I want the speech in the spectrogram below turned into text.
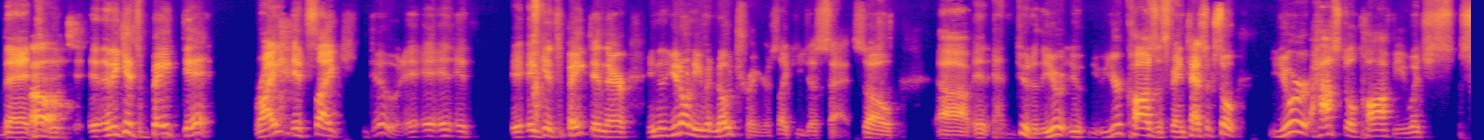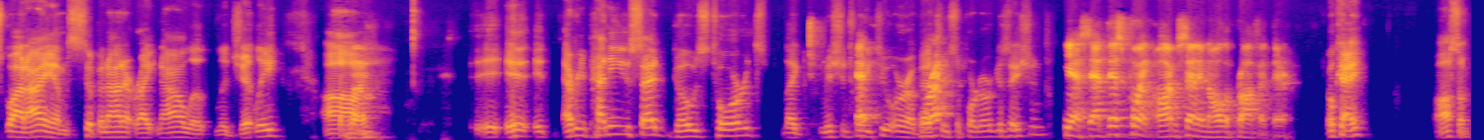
That oh. it, and it gets baked in, right? It's like, dude, it, it, it it, it gets baked in there. and you don't even know triggers, like you just said. So, uh, and, dude, your your cause is fantastic. So your hostile coffee, which squad I am sipping on it right now, le- legitly. Um, okay. it, it, it, every penny you said goes towards like Mission 22 or a veteran right. support organization. Yes, at this point, I'm sending all the profit there. Okay, awesome.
